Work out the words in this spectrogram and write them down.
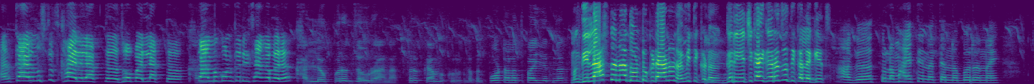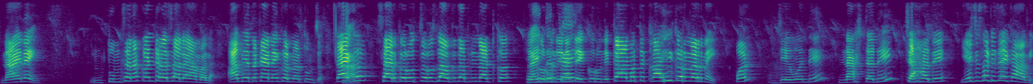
आणि काय नुसतंच खायला लागतं झोपायला लागतं. काम कोण करील सांगा बरं? खाल्ल्यावर परत जाऊ रानात परत कामं करून पण पोटालाच पाहिजेत ना मग दिला असतं ना दोन तुकडे आणून आम्ही तिकडं. घरी याची काय गरज होती का लगेच? अगं तुला माहिती आहे ना त्यांना बरं नाही. नाही नाही. तुमचा ना कंटाळा झालाय आम्हाला. आम्ही आता काय नाही करणार तुमचं. काय ग? सारखं रोजचं रोज लावतात आपली नाटकं? हे नाहीतर करून दे ना, काय? ते करून दे. काम तर काही करणार नाही. पण जेवण दे नाश्ता दे चहा दे याच्यासाठीच आहे का आम्ही?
